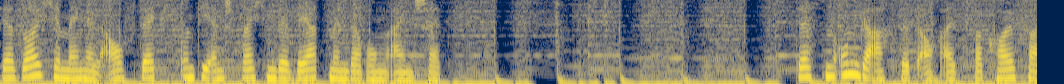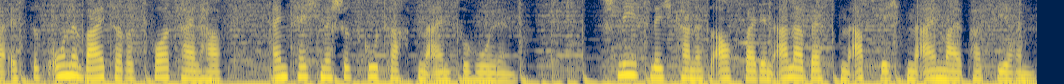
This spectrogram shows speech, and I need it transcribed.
der solche Mängel aufdeckt und die entsprechende Wertminderung einschätzt. Dessen ungeachtet auch als Verkäufer ist es ohne weiteres vorteilhaft, ein technisches Gutachten einzuholen. Schließlich kann es auch bei den allerbesten Absichten einmal passieren,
